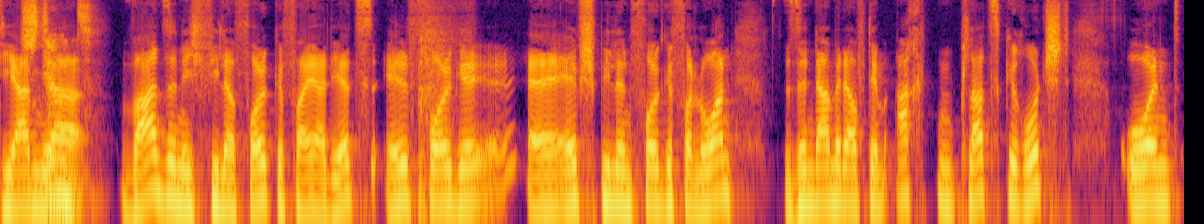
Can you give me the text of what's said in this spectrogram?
Die haben Stimmt. ja wahnsinnig viel Erfolg gefeiert jetzt. Elf, Folge, äh, elf Spiele in Folge verloren, sind damit auf dem achten Platz gerutscht. Und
